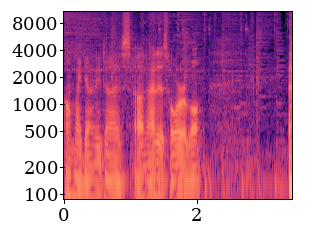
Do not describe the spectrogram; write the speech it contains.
Oh my god, he does. Oh, that is horrible.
